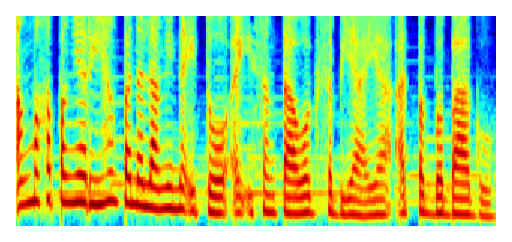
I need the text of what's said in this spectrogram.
Ang makapangyarihang panalangin na ito ay isang tawag sa biyaya at pagbabago,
